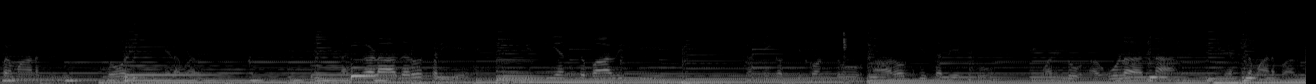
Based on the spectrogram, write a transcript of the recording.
ಪ್ರಮಾಣದಲ್ಲಿ ತೋರಿಸಿ ಹೇಳಬಾರದು. ತಂಗಳಾದರೂ ಸರಿಯೇ, ಬಿಸಿಯೆಂದು ಭಾವಿಸಿ ಕಣ್ಣಿಗೊತ್ತಿಕೊಂಡು ಆರೋಗ್ಯಿಸಬೇಕು, ಒಂದು ಅಗುಳನ್ನು ವ್ಯರ್ಥ ಮಾಡಬಾರದು.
